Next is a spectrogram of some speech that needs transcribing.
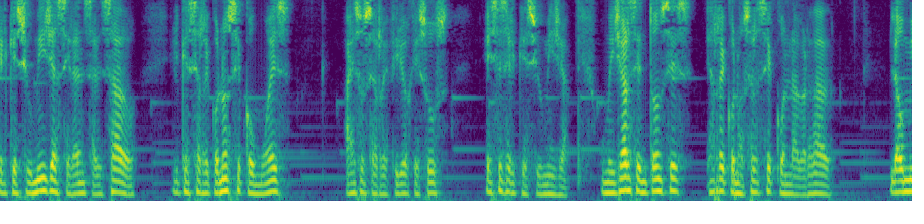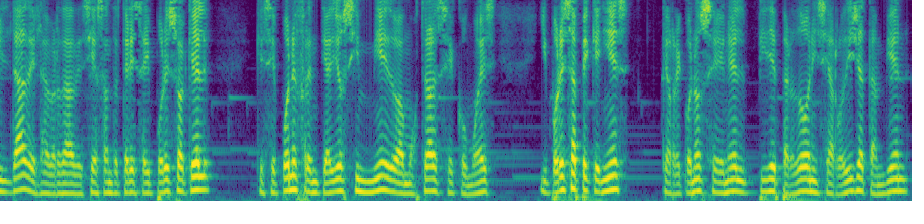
el que se humilla será ensalzado, el que se reconoce como es, a eso se refirió Jesús, ese es el que se humilla. Humillarse entonces es reconocerse con la verdad. La humildad es la verdad, decía Santa Teresa, y por eso aquel que se pone frente a Dios sin miedo a mostrarse como es, y por esa pequeñez que reconoce en él pide perdón y se arrodilla también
